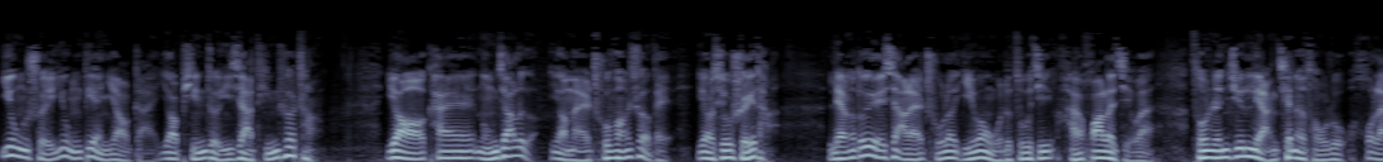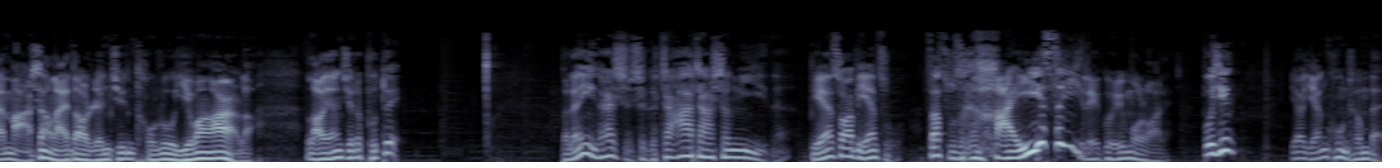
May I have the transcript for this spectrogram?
用水用电要改，要平整一下停车场。要开农家乐，要买厨房设备，要修水塔。两个多月下来，除了一万五的租金，还花了几万。从人均两千的投入，后来马上来到人均投入一万二了。老杨觉得不对，本来一开始是个渣渣生意的，边刷边做，咋做成个嗨生意的规模了呢？不行，要严控成本。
